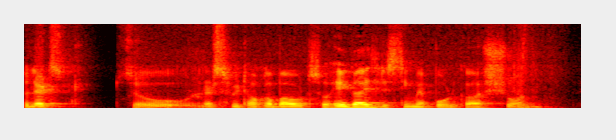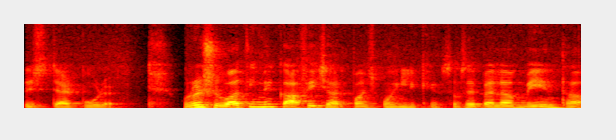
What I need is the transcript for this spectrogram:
So let's so let's we talk about so hey guys listing my podcast शोन रिच डैट पोर है। उन्होंने शुरुआती में काफ़ी चार पाँच पॉइंट लिखे। सबसे पहला मेन था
